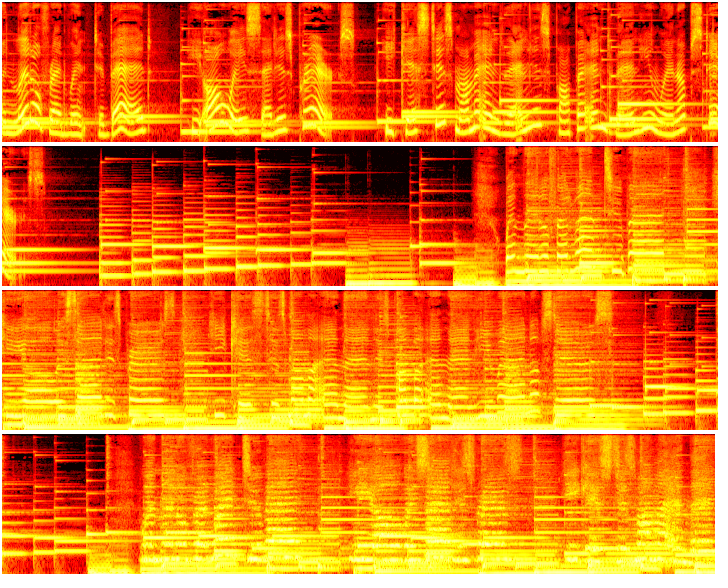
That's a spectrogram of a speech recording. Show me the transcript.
When little Fred went to bed, he always said his prayers. He kissed his mama and then his papa, and then he went upstairs. When little Fred went to bed, aprender.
